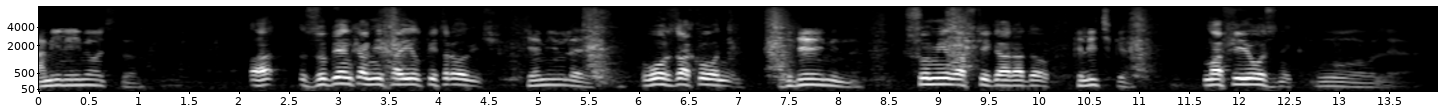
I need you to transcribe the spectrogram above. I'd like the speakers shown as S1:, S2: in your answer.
S1: Фамилия, имя, отчество.
S2: А Зубенко Михаил Петрович,
S1: Кем является?
S2: вор законе,
S1: Где именно?
S2: Шумиловский городок,
S1: Кличка.
S2: мафиозник.
S1: О, бля.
